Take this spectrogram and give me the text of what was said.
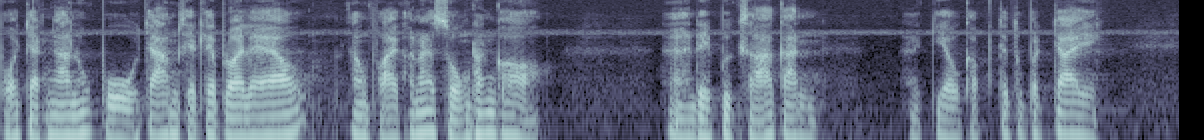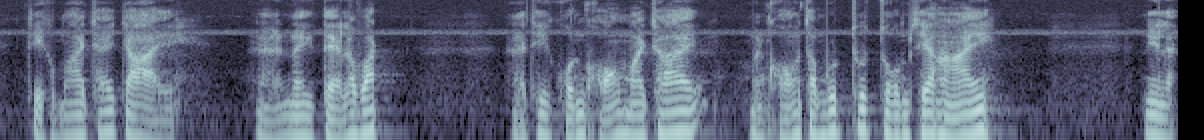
พอจัดงานหลวงปู่จามเสร็จเรียบร้อยแล้ว ทางฝ่ายคณะสงฆ์ท่านก็ได้ปรึกษากันเกี่ยวกับจตุปัจจัยที่เขามาใช้จ่ายในแต่ละวัดที่ขนของมาใช้มันของตำรุดทุดโทมเสียหาย นี่แหละ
